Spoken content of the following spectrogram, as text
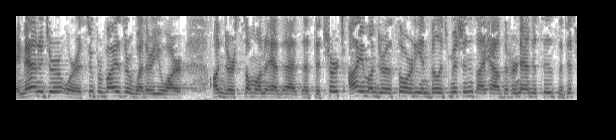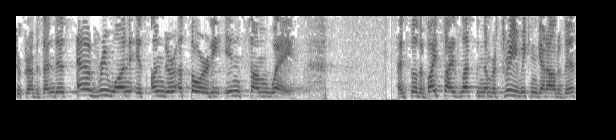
a manager or a supervisor, whether you are under someone at, at, at the church. I am under authority in village missions. I have the Hernandezes, the district representatives. Everyone is under authority in some way. And so the bite-sized lesson number three we can get out of this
